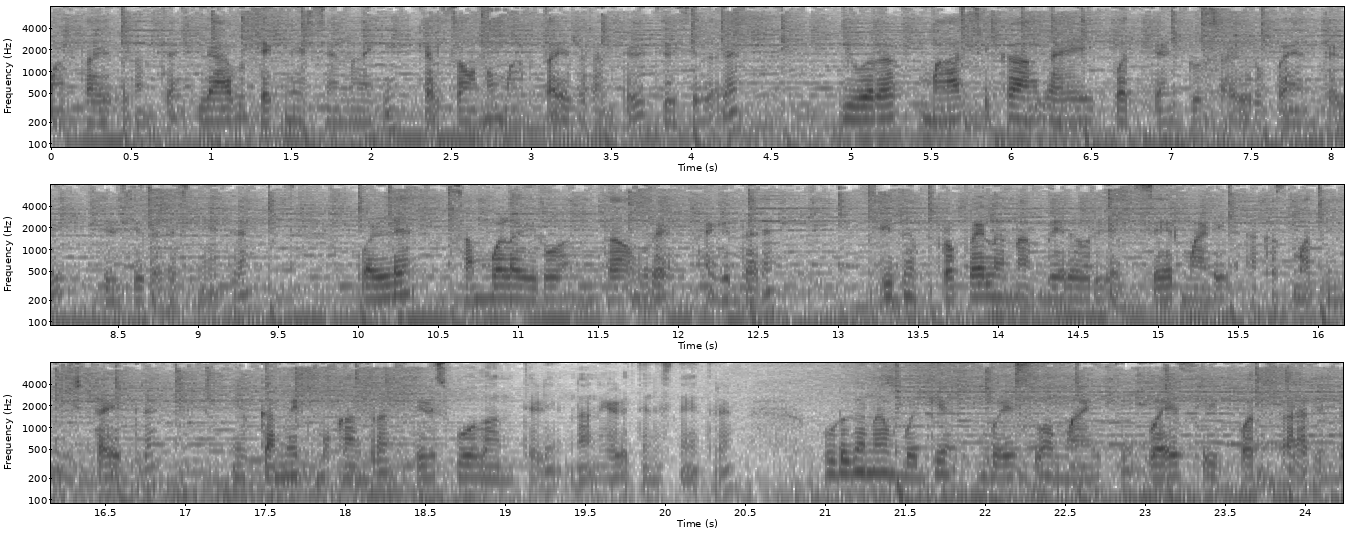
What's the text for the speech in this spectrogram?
ಮಾಡ್ತಾ ಇದ್ದರಂತೆ. ಲ್ಯಾಬ್ ಟೆಕ್ನಿಷಿಯನ್ ಆಗಿ ಕೆಲಸವನ್ನು ಮಾಡ್ತಾ ಇದ್ದಾರೆ ಅಂತೇಳಿ ತಿಳಿಸಿದ್ದಾರೆ. ಇವರ ಮಾಸಿಕ ಆದಾಯ ಇಪ್ಪತ್ತೆಂಟು ಸಾವಿರ ರೂಪಾಯಿ ಅಂತೇಳಿ ತಿಳಿಸಿದ್ದಾರೆ ಸ್ನೇಹಿತರೆ. ಒಳ್ಳೆ ಸಂಬಳ ಇರುವಂಥವರೇ ಆಗಿದ್ದಾರೆ. ಇದನ್ನು ಪ್ರೊಫೈಲನ್ನು ಬೇರೆಯವರಿಗೆ ಶೇರ್ ಮಾಡಿ, ಅಕಸ್ಮಾತ್ ನಿಮಗೆ ಇಷ್ಟ ಇದ್ದರೆ ನೀವು ಕಮೆಂಟ್ ಮುಖಾಂತರ ತಿಳಿಸ್ಬೋದು ಅಂತೇಳಿ ನಾನು ಹೇಳ್ತೀನಿ ಸ್ನೇಹಿತರೆ. ಹುಡುಗನ ಬಗ್ಗೆ ಬಯಸುವ ಮಾಹಿತಿ ವಯಸ್ಸು ಇಪ್ಪತ್ತಾರರಿಂದ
